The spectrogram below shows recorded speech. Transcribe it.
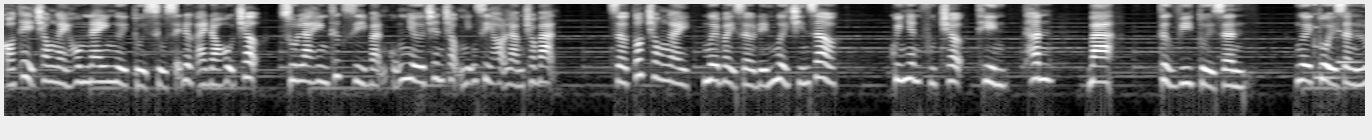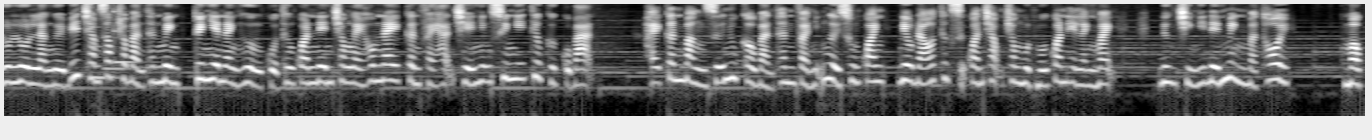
Có thể trong ngày hôm nay người tuổi Sửu sẽ được ai đó hỗ trợ, dù là hình thức gì bạn cũng nhớ trân trọng những gì họ làm cho bạn. Giờ tốt trong ngày, 17 giờ đến 19 giờ. Quý nhân phù trợ, Thìn, Thân. Ba, Tử vi tuổi Dần. Người tuổi Dần luôn luôn là người biết chăm sóc cho bản thân mình, tuy nhiên ảnh hưởng của thương quan nên trong ngày hôm nay cần phải hạn chế những suy nghĩ tiêu cực của bạn. Hãy cân bằng giữa nhu cầu bản thân và những người xung quanh, điều đó thực sự quan trọng trong một mối quan hệ lành mạnh. Đừng chỉ nghĩ đến mình mà thôi. Mộc,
